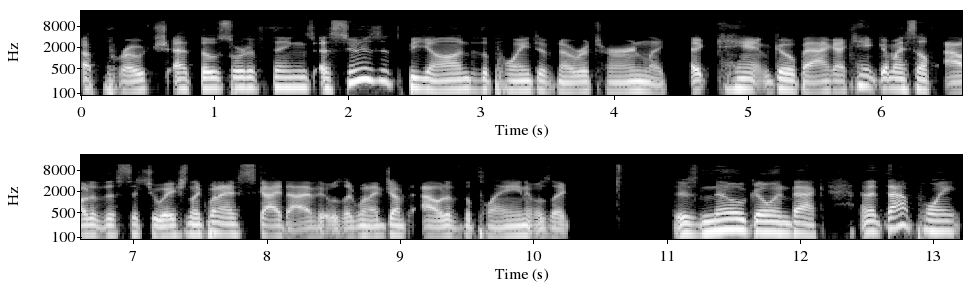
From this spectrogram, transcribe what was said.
approach at those sort of things. As soon as it's beyond the point of no return, like it can't go back. I can't get myself out of this situation. Like when I skydived, it was like when I jumped out of the plane, it was like there's no going back. And at that point,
